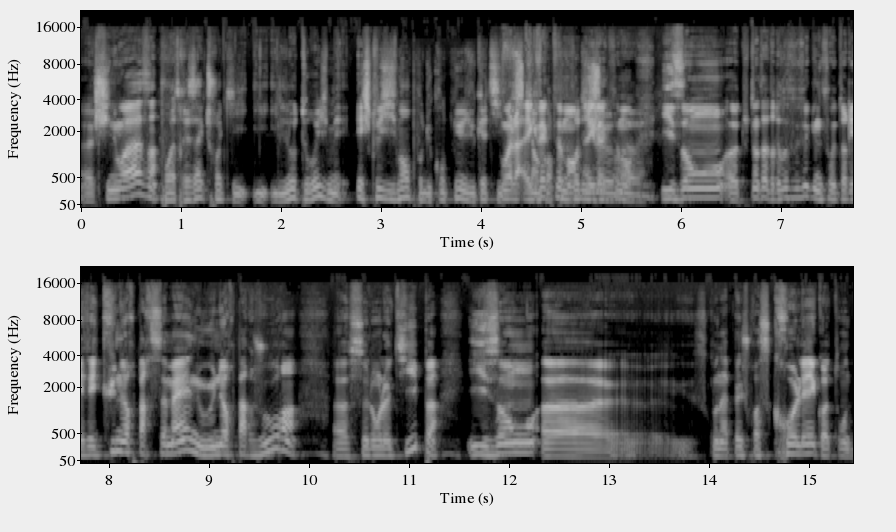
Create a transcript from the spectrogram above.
euh, chinoise. Pour être exact, je crois qu'ils l'autorisent, mais exclusivement pour du contenu éducatif. Voilà, exactement. exactement. Ils ont euh, tout un tas de réseaux sociaux qui ne sont autorisés qu'une heure par semaine ou une heure par jour. selon le type, ils ont ce qu'on appelle, je crois, scroller quand on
